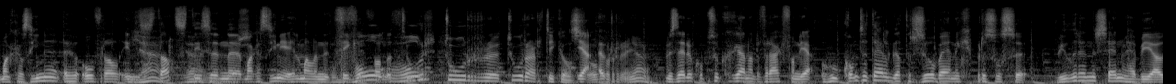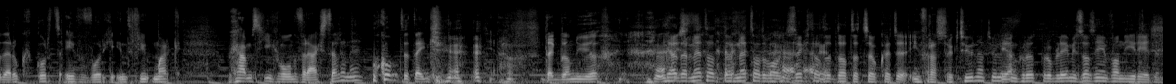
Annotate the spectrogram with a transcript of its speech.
magazine overal in de stad. ja, het is een magazine helemaal in het teken van de Tour. tour, tourartikels. Over, ja. We zijn ook op zoek gegaan naar de vraag van ja, hoe komt het eigenlijk dat er zo weinig Brusselse wielrenners zijn? We hebben jou daar ook kort even voor geïnterviewd, Mark. We gaan misschien gewoon de vraag stellen. Hè? Hoe komt het, denk je? Ja, dat ik dan nu... eh, ja daarnet, had, daarnet hadden we al gezegd dat het, dat het ook de infrastructuur natuurlijk Ja. een groot probleem is. Dat is een van die redenen.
